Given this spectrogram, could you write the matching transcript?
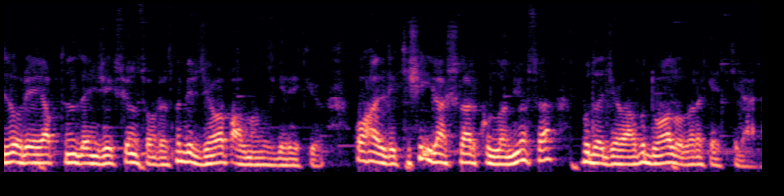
Siz oraya yaptığınız enjeksiyon sonrasında bir cevap almanız gerekiyor. O halde kişi ilaçlar kullanıyorsa bu da cevabı doğal olarak etkiler.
